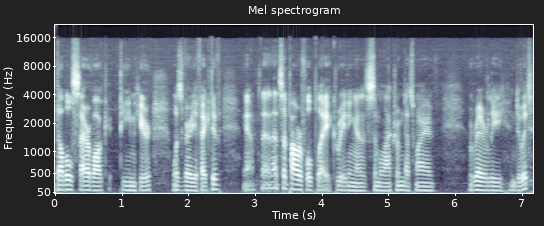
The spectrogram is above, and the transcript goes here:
double Sarevok team here was very effective. Yeah, th that's a powerful play, creating a simulacrum. That's why I rarely do it.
